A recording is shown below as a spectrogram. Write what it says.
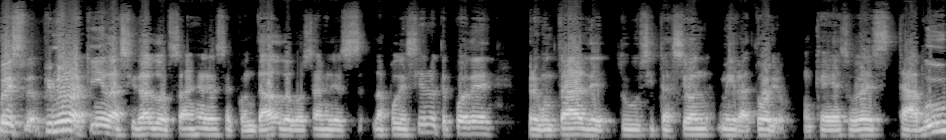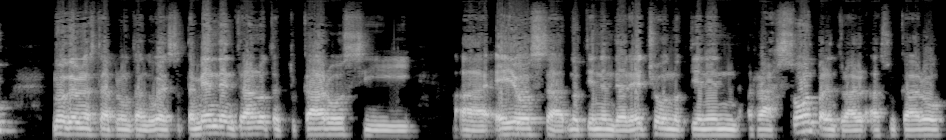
Pues primero aquí en la ciudad de Los Ángeles, el condado de Los Ángeles, la policía no te puede preguntar de tu situación migratoria, aunque eso es tabú, no deben estar preguntando eso. También de entrar a tu carro si ah, ellos ah, no tienen derecho, no tienen razón para entrar a su carro,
